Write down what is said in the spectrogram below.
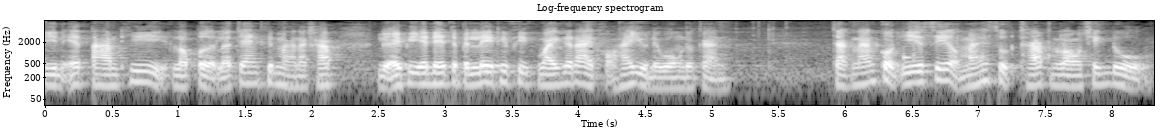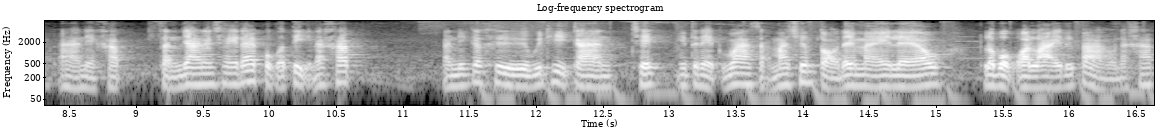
DNS ตามที่เราเปิดแล้วแจ้งขึ้นมานะครับ หรือ IP address จะเป็นเลขที่ฟิกไว้ก็ได้ขอให้อยู่ในวงเดียวกัน จากนั้นกด ESC ออกมาให้สุดครับ ลองเช็คดู อ่าเนี่ยครับ สัญญาณยังใช้ได้ปกตินะครับ อันนี้ก็คือวิธีการเช็คอินเทอร์เน็ตว่าสามารถเชื่อมต่อได้ไหมแล้ว ระบบออนไลน์หรือเปล่านะครับ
